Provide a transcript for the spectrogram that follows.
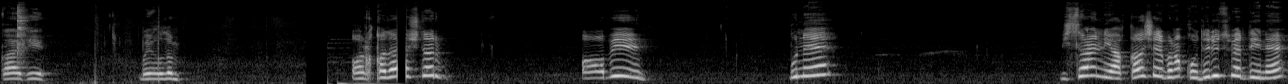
Gayet iyi. Bayıldım. Arkadaşlar abi bu ne? Bir saniye arkadaşlar bana kodelüs verdi yine.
